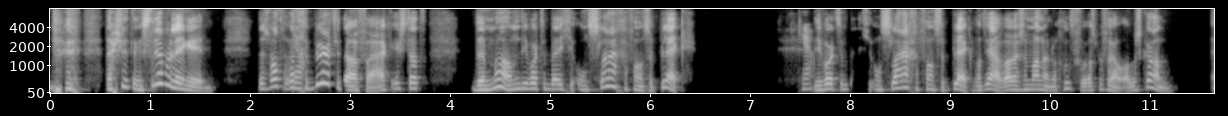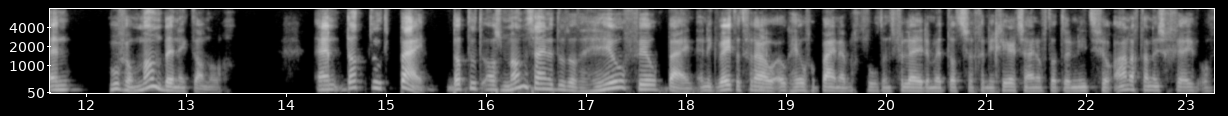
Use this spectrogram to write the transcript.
daar zit een stribbeling in. Dus wat, wat Ja. gebeurt er dan vaak, is dat de man, die wordt een beetje ontslagen van zijn plek. Ja. Die wordt een beetje ontslagen van zijn plek. Want ja, waar is een man nou nog goed voor als mevrouw alles kan? En hoeveel man ben ik dan nog? En dat doet pijn. Dat doet als man zijn, doet dat heel veel pijn. En ik weet dat vrouwen ook heel veel pijn hebben gevoeld in het verleden met dat ze genegeerd zijn of dat er niet veel aandacht aan is gegeven of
